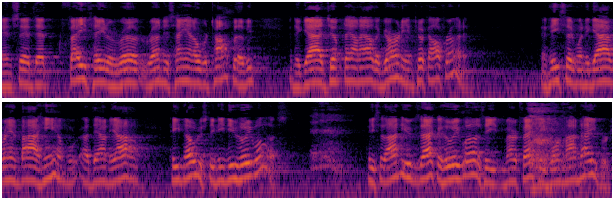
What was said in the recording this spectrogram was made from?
and said that faith healer rub, run his hand over top of him, and the guy jumped down out of the gurney and took off running. And he said when the guy ran by him uh, down the aisle, he noticed him. He knew who he was. He said, I knew exactly who he was. He, matter of fact, he's one of my neighbors.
